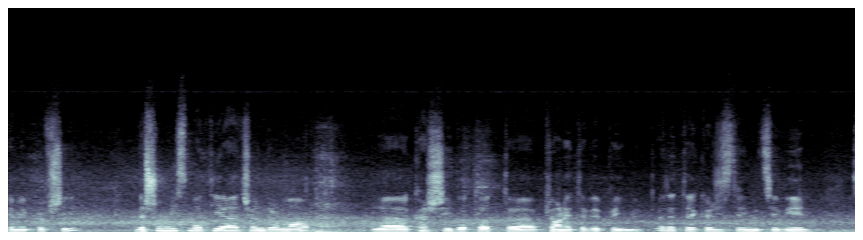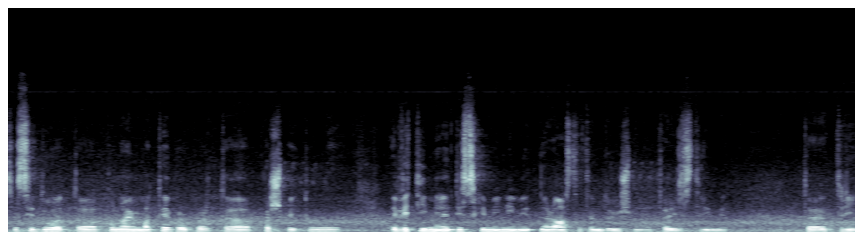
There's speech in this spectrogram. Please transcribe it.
kemi përfshi, dhe shumë nisma tjera që ndërmarë në kashi do të të planet e veprimit, edhe të kërgjistrimit civil, se si duhet të punojmë më tepër për të përshpejtu evitimin e diskriminimit në rastet e ndryshme të regjistrimit të tri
